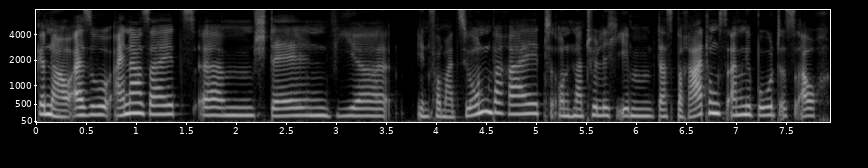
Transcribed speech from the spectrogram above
Genau, also einerseits ähm, stellen wir Informationen bereit und natürlich eben das Beratungsangebot ist auch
